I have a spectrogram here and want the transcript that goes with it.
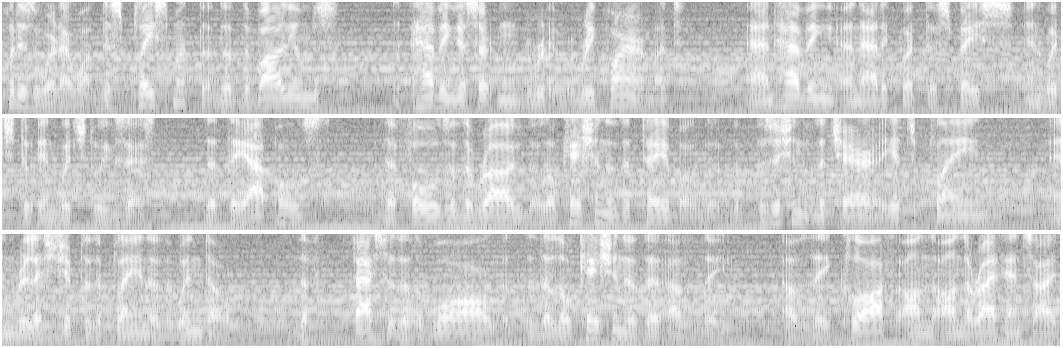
what is the word I want? Displacement, the, the volumes having a certain re requirement and having an adequate uh, space in which to in which to exist. That the apples, the folds of the rug, the location of the table, the, the position of the chair, its plane in relationship to the plane of the window, the facet of the wall, the, the location of the of the of the cloth on on the right hand side.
